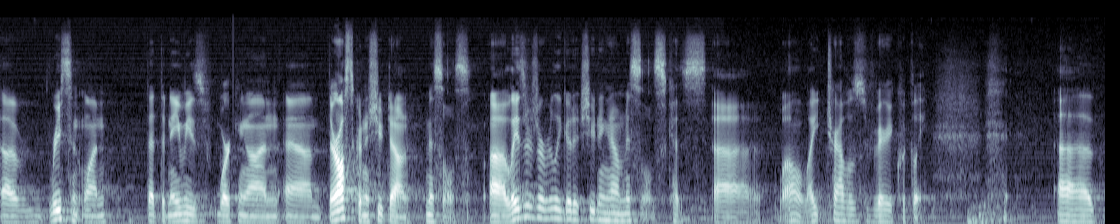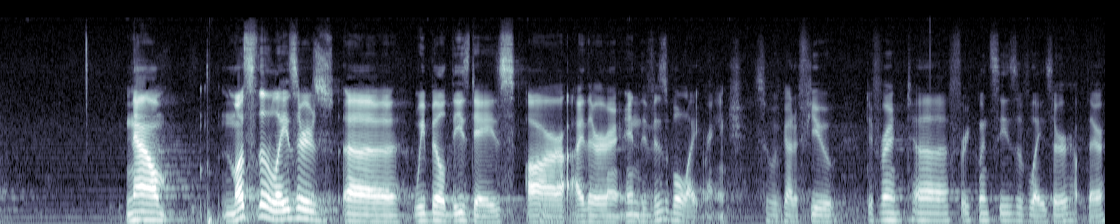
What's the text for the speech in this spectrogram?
a, recent one that the Navy's working on. Um, they're also going to shoot down missiles. Uh, lasers are really good at shooting down missiles because, uh, well, light travels very quickly. Uh, now, most of the lasers uh, we build these days are either in the visible light range. So we've got a few different uh, frequencies of laser up there.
